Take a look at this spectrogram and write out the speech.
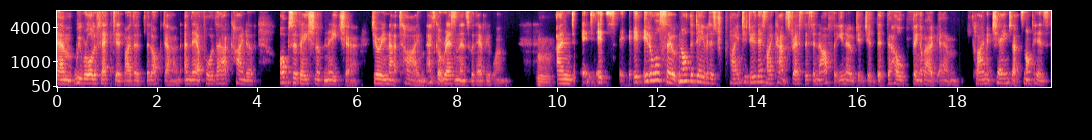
um, we were all affected by the, the lockdown. And therefore that kind of observation of nature during that time has got resonance with everyone Mm. And it, it's it, it also not that David is trying to do this, and I can't stress this enough that you know the, the whole thing about um, climate change. That's not his,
